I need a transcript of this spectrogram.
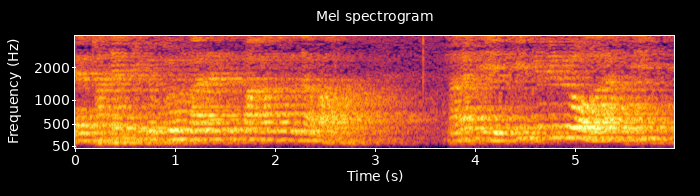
ve Patent gibi kurumlar da bizim bakanlığımıza bağlı. Sanayi İl Müdürlüğü olarak biz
